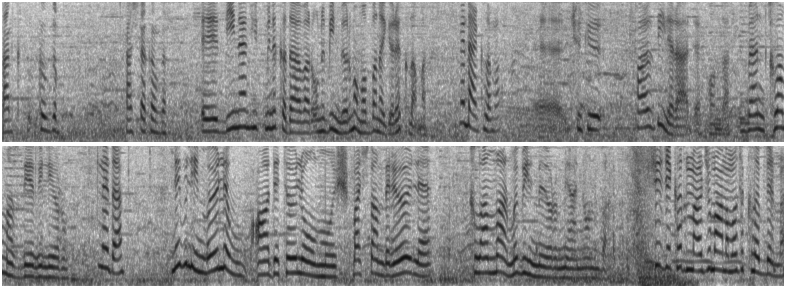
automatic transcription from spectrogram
Ben kı- kıldım. Kaçta kıldım? E, dinen hükmü ne kadar var onu bilmiyorum ama bana göre kılamaz. Neden kılamaz? Çünkü farz değil herhalde ondan. Ben kılamaz diye biliyorum. Neden? Ne bileyim öyle adet öyle olmuş. Baştan beri öyle. Kılan var mı bilmiyorum yani ondan. Sizce kadınlar cuma namazı kılabilir mi?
